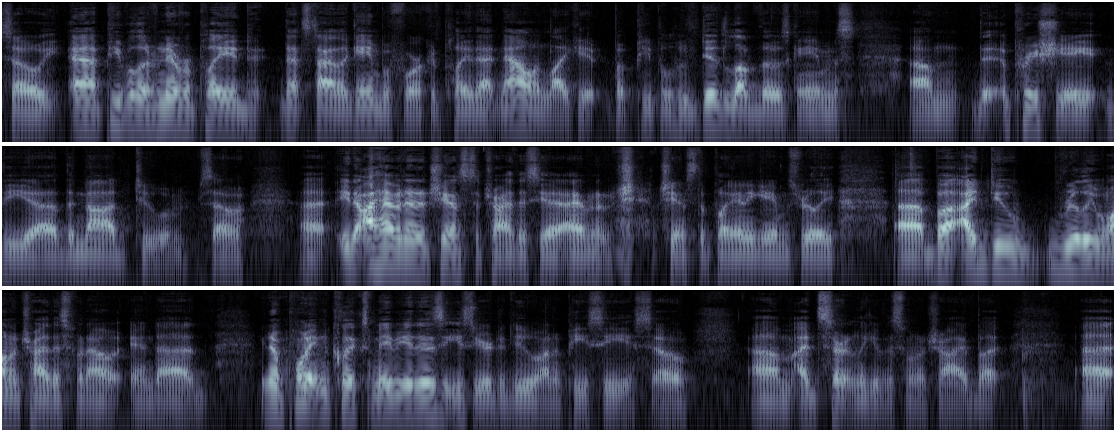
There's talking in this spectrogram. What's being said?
So uh, people that have never played that style of game before could play that now and like it, but people who did love those games um, appreciate the uh, the nod to them. So uh, you know, I haven't had a chance to try this yet. I haven't had a ch- chance to play any games really, uh, but I do really want to try this one out. And uh, you know, point and clicks. Maybe it is easier to do on a PC, so um, I'd certainly give this one a try. But uh,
